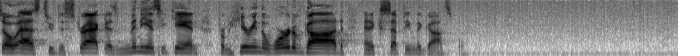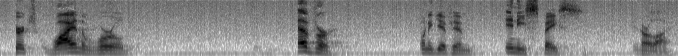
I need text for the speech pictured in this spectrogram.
so as to distract as many as he can from hearing the word of God and accepting the gospel. Church, why in the world ever want to give him any space in our lives?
